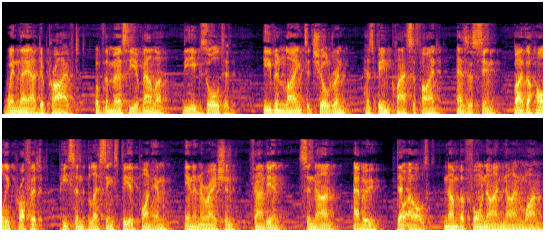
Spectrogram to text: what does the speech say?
when they are deprived of the mercy of Allah, the Exalted. Even lying to children has been classified as a sin by the Holy Prophet, peace and blessings be upon him, in a narration found in Sunan Abu Dawud, number 4991.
